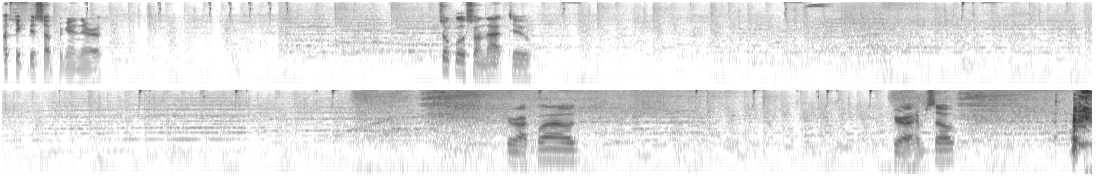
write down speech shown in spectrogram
I'll take this up again, Eric. So close on that, too. Cura Cloud. Cura himself.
